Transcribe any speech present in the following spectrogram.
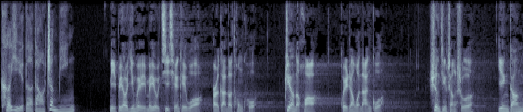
可以得到证明。你不要因为没有寄钱给我而感到痛苦，这样的话会让我难过。圣经上说，应当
